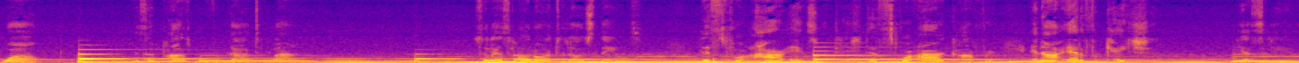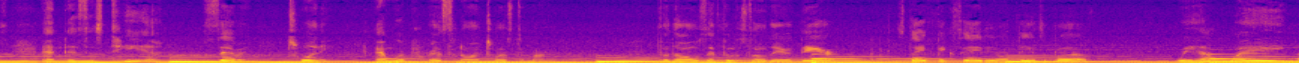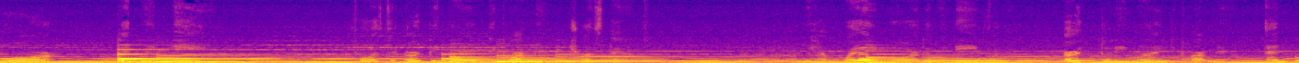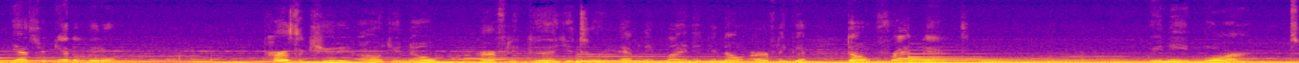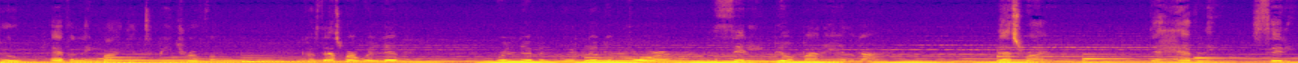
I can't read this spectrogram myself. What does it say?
wall, it's impossible for God to lie. So let's hold on to those things. This is for our exhortation. This is for our comfort and our edification. Yes, it is. Though they're there, stay fixated on things above. We have way more than we need for us, the earthly mind department. Trust that. We have way more than we need for the earthly mind department. And yes, you get a little persecuted. Oh, you know, earthly good. You're too heavenly minded. You know, earthly good. Don't fret that. More to heavenly minded to be truthful. Because that's where we're living. We're living, we're looking for the city built by the hand of God. That's right. The heavenly city.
